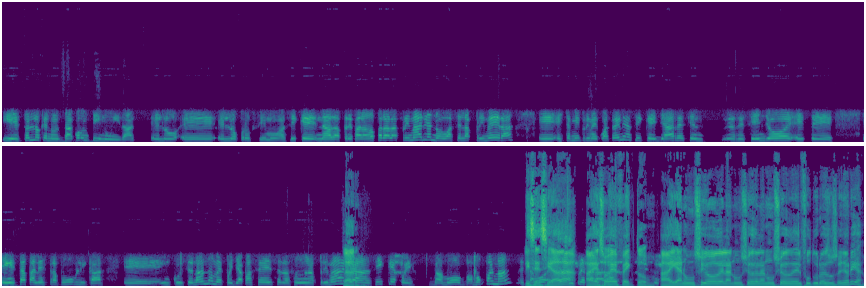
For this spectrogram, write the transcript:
y esto es lo que nos da continuidad en lo eh, en lo próximo. Así que nada preparados para las primarias no va a ser las primeras eh, este es mi primer cuatrenio así que ya recién recién yo este en esta palestra pública eh, incursionándome, pues ya pasé el sedazo de unas primarias, Claro. así que pues vamos vamos por más. Estamos- yo Licenciada, a esos efectos, ¿hay anuncio del anuncio del anuncio del futuro de su señoría?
